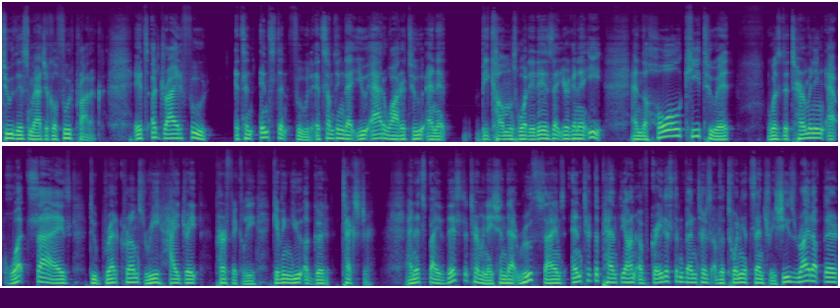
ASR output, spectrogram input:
to this magical food product. It's a dried food, it's an instant food. It's something that you add water to and it becomes what it is that you're going to eat. And the whole key to it was determining at what size do breadcrumbs rehydrate perfectly, giving you a good texture. And it's by this determination that Ruth Siems entered the pantheon of greatest inventors of the 20th century. She's right up there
